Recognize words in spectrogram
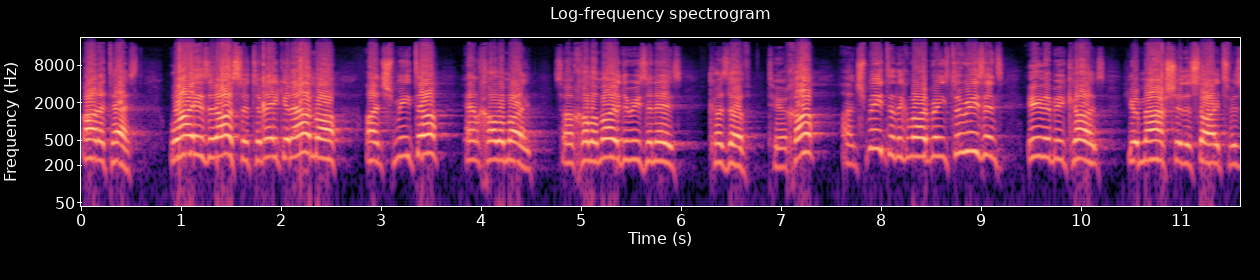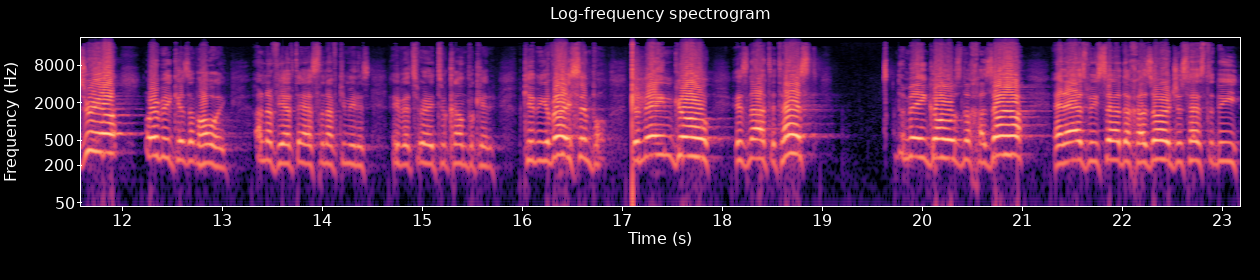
on a test. Why is it also to make an amma on shmita and Chalamayid? So on Chalamayid the reason is because of Tircha. On Shemitah the Gemara brings two reasons, either because you're machsha the sides for Zriya, or because of hoeing. I don't know if you have to ask enough communities if it's really too complicated. I'm keeping it very simple. The main goal is not to test. The main goal is the chazara, and as we said, the chazara just has to be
